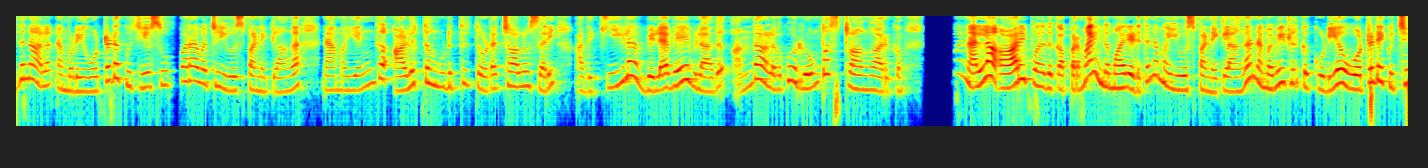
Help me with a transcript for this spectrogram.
இதனால் நம்முடைய ஒட்டடை குச்சியை சூப்பராக வச்சு யூஸ் பண்ணிக்கலாங்க. நம்ம எங்கே அழுத்தம் கொடுத்து தொடச்சாலும் சரி அது கீழே விழவே விழாது. அந்த அளவுக்கு ரொம்ப ஸ்ட்ராங்காக இருக்கும். இப்போ நல்லா ஆறி போனதுக்கு அப்புறமா இந்த மாதிரி எடுத்து நம்ம யூஸ் பண்ணிக்கலாங்க. நம்ம வீட்டில் இருக்கக்கூடிய ஒட்டடை குச்சி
